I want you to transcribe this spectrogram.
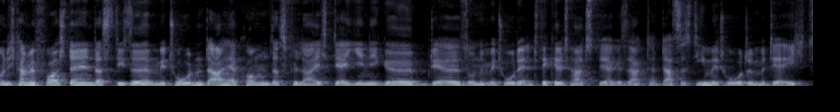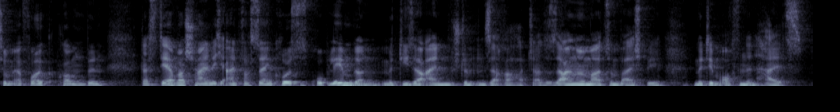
Und ich kann mir vorstellen, dass diese Methoden daher kommen, dass vielleicht derjenige, der so eine Methode entwickelt hat, der gesagt hat, das ist die Methode, mit der ich zum Erfolg gekommen bin, dass der wahrscheinlich einfach sein größtes Problem dann mit dieser einen bestimmten Sache hat. Also sagen wir mal zum Beispiel mit dem offenen Hals.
